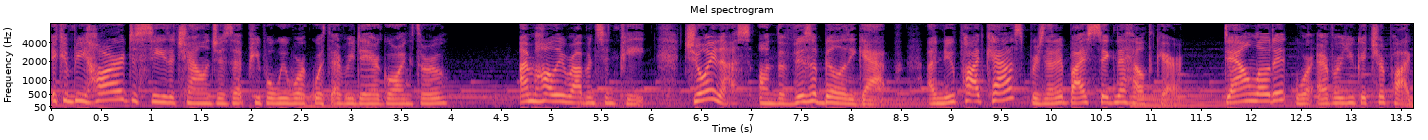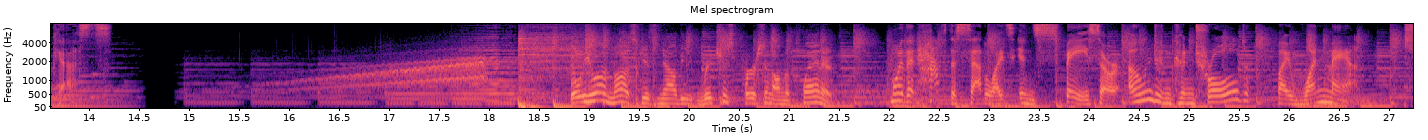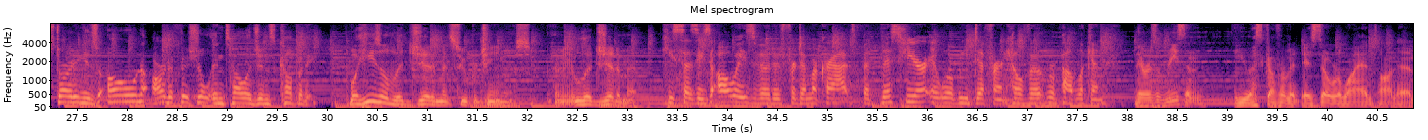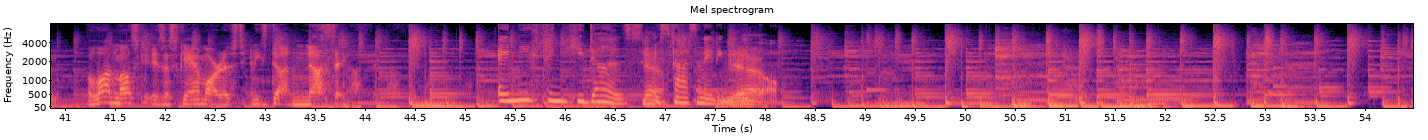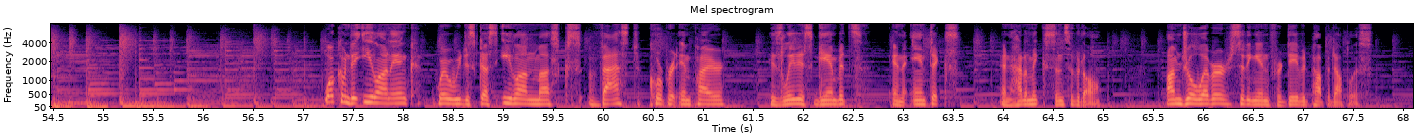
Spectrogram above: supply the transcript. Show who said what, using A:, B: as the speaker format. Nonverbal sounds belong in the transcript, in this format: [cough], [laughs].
A: It can be hard to see the challenges that people we work with every day are going through. I'm Holly Robinson Peete. Join us on The Visibility Gap, a new podcast presented by Cigna Healthcare. Download it wherever you get your podcasts.
B: Well, Elon Musk is now the richest person on the planet.
C: More than half the satellites in space are owned and controlled by one man.
B: Starting his own artificial intelligence company.
D: Well, he's a legitimate super genius. I mean, legitimate.
E: He says he's always voted for Democrats, but this year it will be different. He'll vote Republican.
F: There is a reason the U.S. government is so reliant on him.
G: Elon Musk is a scam artist, and he's done nothing.
H: Anything he does
D: Yeah.
H: is fascinating to
D: Yeah.
H: people.
I: Welcome to Elon Inc., where we discuss Elon Musk's vast corporate empire, his latest gambits and antics, and how to make sense of it all. I'm Joel Weber, sitting in for David Papadopoulos.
